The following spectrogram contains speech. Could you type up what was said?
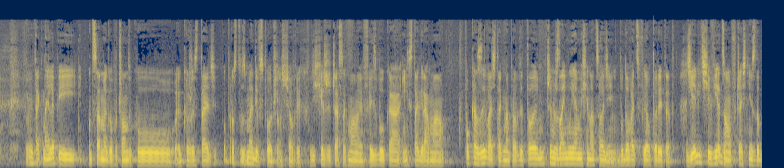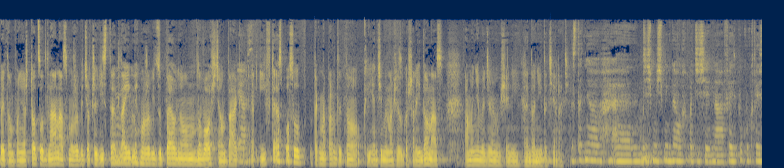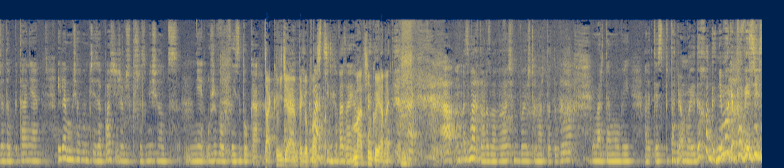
Powiem tak, najlepiej od samego początku korzystać po prostu z mediów społecznościowych. W dzisiejszych czasach mamy Facebooka, Instagrama, pokazywać tak naprawdę to, czym zajmujemy się na co dzień, budować swój autorytet, dzielić się wiedzą wcześniej zdobytą, ponieważ to, co dla nas może być oczywiste, mm. dla innych może być zupełną nowością, tak? I w ten sposób tak naprawdę to klienci będą się zgłaszali do nas, a my nie będziemy musieli do nich docierać. Ostatnio e, gdzieś mi śmignęło chyba dzisiaj na Facebooku, ktoś zadał pytanie, ile musiałbym ci zapłacić, żebyś przez miesiąc nie używał Facebooka? Tak, widziałem tego posta. Marcin chyba zajął. Marcin Kujanek. tak. A z Martą rozmawiałyśmy, bo jeszcze Marta tu była i Marta mówi, ale to jest pytanie o moje dochody, nie mogę powiedzieć.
